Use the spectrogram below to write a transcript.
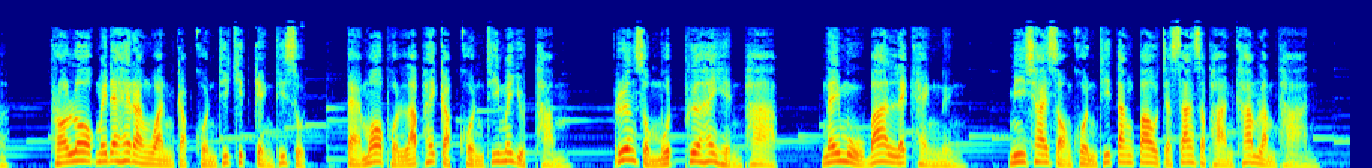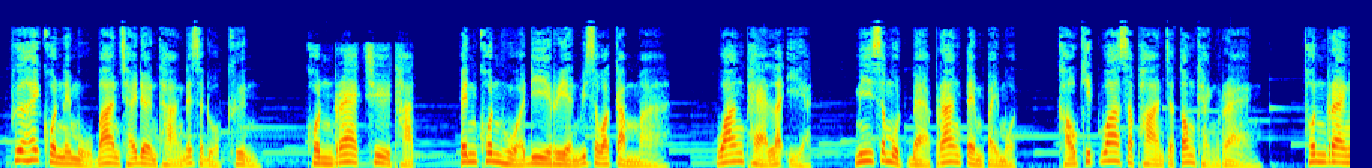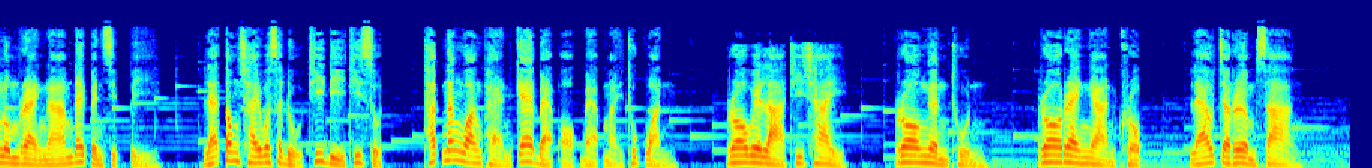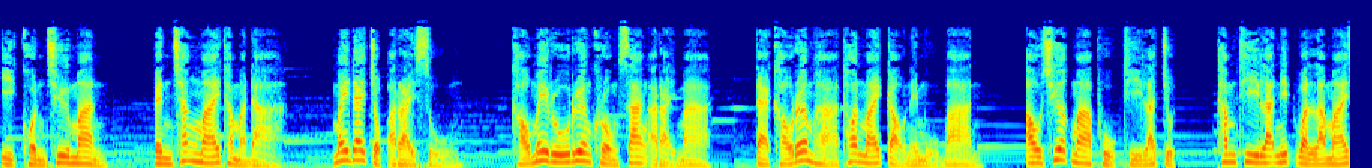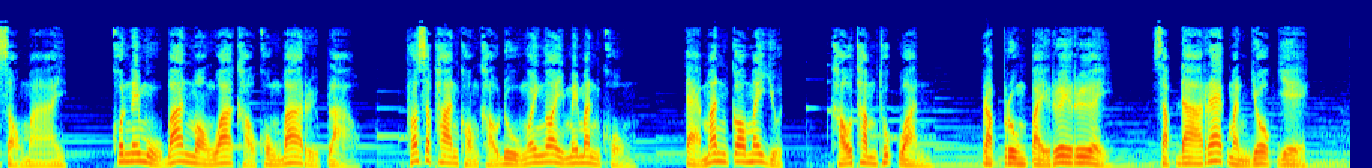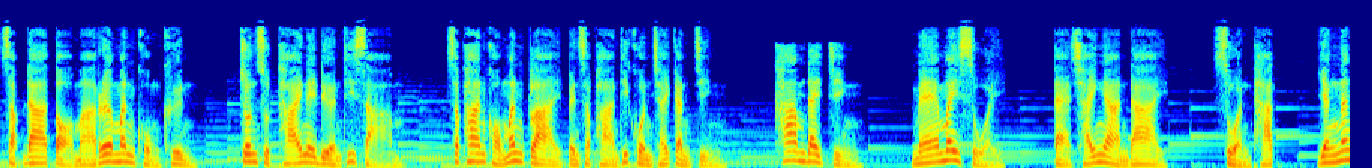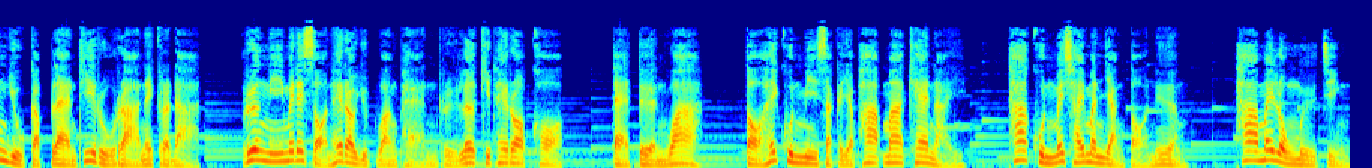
เพราะโลกไม่ได้ให้รางวัลกับคนที่คิดเก่งที่สุด แต่มอบผลลัพธ์ให้กับคนที่ไม่หยุดทำ เรื่องสมมุติเพื่อให้เห็นภาพ ในหมู่บ้านเล็กแห่งหนึ่ง มีชายสองคนที่ตั้งเป้าจะสร้างสะพานข้ามลำธารเพื่อให้คนในหมู่บ้านใช้เดินทางได้สะดวกขึ้น คนแรกชื่อทัด เป็นคนหัวดีเรียนวิศวกรรมมา วางแผนละเอียด มีสมุดแบบร่างเต็มไปหมด เขาคิดว่าสะพานจะต้องแข็งแรง ทนแรงลมแรงน้ำได้เป็นสิบปี และต้องใช้วัสดุที่ดีที่สุด ทัดนั่งวางแผนแก้แบบออกแบบใหม่ทุกวัน รอเวลาที่ใช่ รอเงินทุน รอแรงงานครบ แล้วจะเริ่มสร้าง อีกคนชื่อมั่น เป็นช่างไม้ธรรมดา ไม่ได้จบอะไรสูง เขาไม่รู้เรื่องโครงสร้างอะไรมาก แต่เขาเริ่มหาท่อนไม้เก่าในหมู่บ้าน เอาเชือกมาผูกทีละจุดทำทีละนิดวันละไม้สองไม้ คนในหมู่บ้านมองว่าเขาคงบ้าหรือเปล่า เพราะสะพานของเขาดูง่อยๆ ไม่มั่นคง แต่มั่นก็ไม่หยุด เขาทำทุกวัน ปรับปรุงไปเรื่อยๆ สัปดาห์แรกมันโยกเยก สัปดาห์ต่อมาเริ่มมั่นคงขึ้น จนสุดท้ายในเดือนที่สามสะพานของมั่นกลายเป็นสะพานที่คนใช้กันจริง ข้ามได้จริง แม้ไม่สวย แต่ใช้งานได้ ส่วนทัดยังนั่งอยู่กับแปลนที่หรูหราในกระดาษ เรื่องนี้ไม่ได้สอนให้เราหยุดวางแผนหรือเลิกคิดให้รอบคอบ แต่เตือนว่า ต่อให้คุณมีศักยภาพมากแค่ไหน ถ้าคุณไม่ใช้มันอย่างต่อเนื่อง ถ้าไม่ลงมือจริง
